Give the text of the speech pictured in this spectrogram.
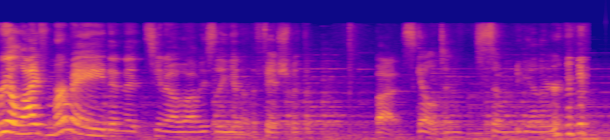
real life mermaid, and it's you know obviously you know the fish with the uh, skeleton sewn together.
